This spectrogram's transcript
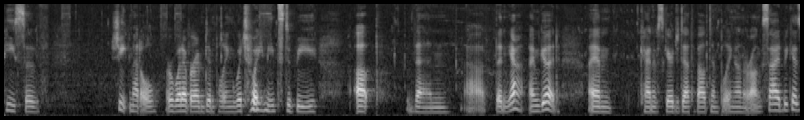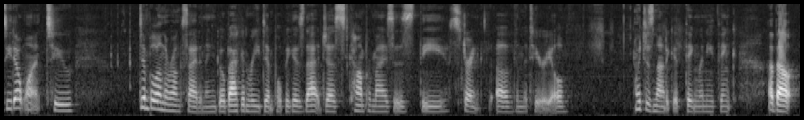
piece of sheet metal or whatever I'm dimpling, which way needs to be up, then uh, then yeah, I'm good. I am kind of scared to death about dimpling on the wrong side because you don't want to dimple on the wrong side and then go back and re-dimple because that just compromises the strength of the material, which is not a good thing when you think about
